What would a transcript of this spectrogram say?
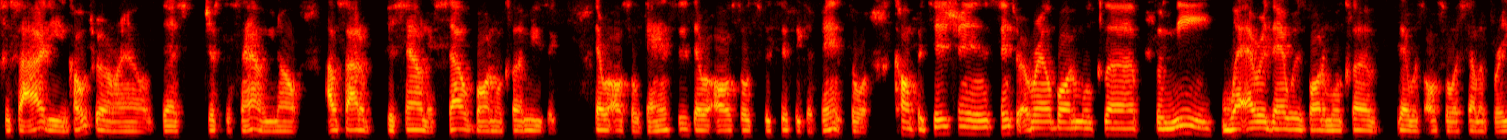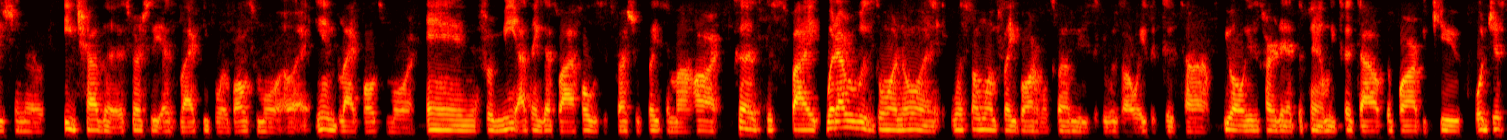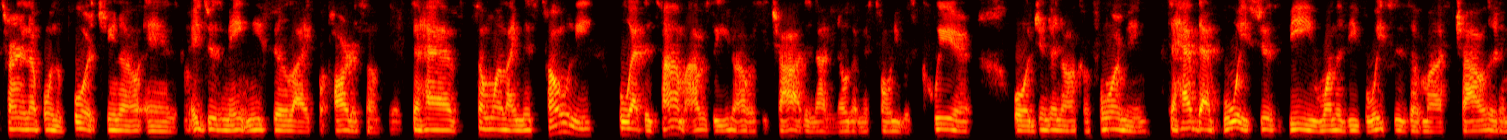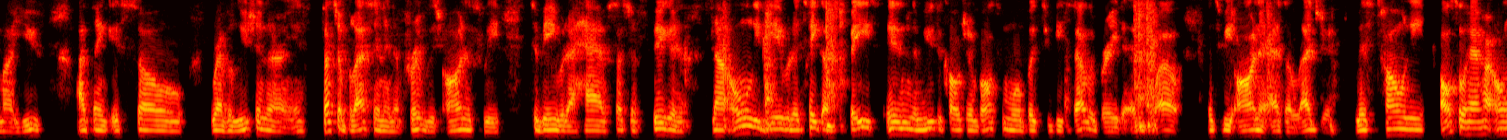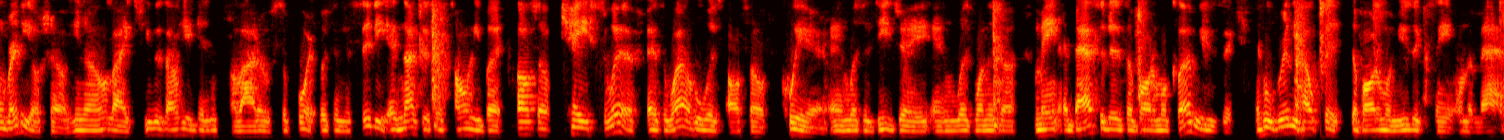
society and culture around that's just the sound, you know, outside of the sound itself, Baltimore club music there were also dances. There were also specific events or competitions centered around Baltimore Club. For me, wherever there was Baltimore Club, there was also a celebration of each other, especially as Black people in Baltimore or in Black Baltimore. And for me, I think that's why it holds a special place in my heart because despite whatever was going on, when someone played Baltimore Club music, it was always a good time. You always heard it at the family cookout, the barbecue, or just turning up on the porch, you know, and it just made me feel like a part of something. To have someone like Miss Tony, who at the time, obviously, you know, I was a child and I didn't know that Miss Tony was queer or gender nonconforming. To have that voice just be one of the voices of my childhood and my youth, I think is so revolutionary. It's such a blessing and a privilege, honestly, to be able to have such a figure not only be able to take up space in the music culture in Baltimore, but to be celebrated as well and to be honored as a legend. Miss Tony also had her own radio show, you know, like she was out here getting a lot of support within the city. And not just Miss Tony, but also K Swift as well, who was also queer and was a DJ and was one of the main ambassadors of Baltimore club music and who really helped put the Baltimore music scene on the map.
